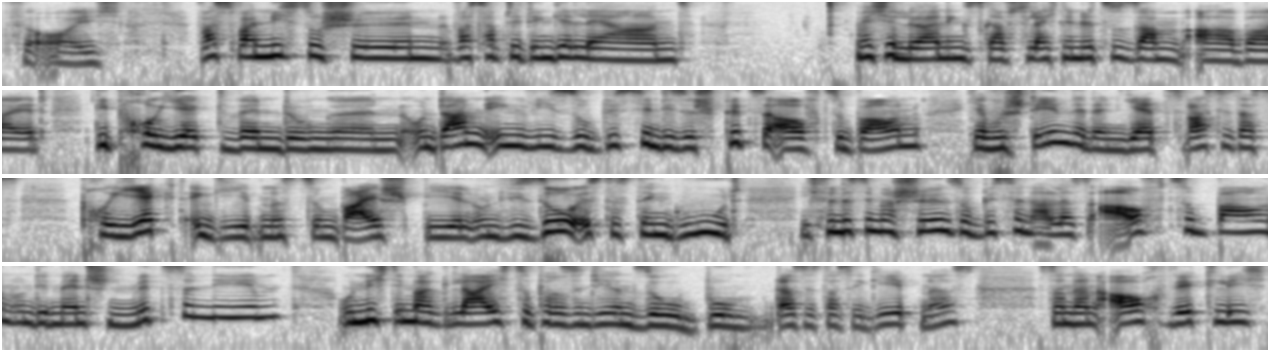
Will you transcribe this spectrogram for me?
für euch. Was war nicht so schön? Was habt ihr denn gelernt? Welche Learnings gab es vielleicht in der Zusammenarbeit, die Projektwendungen und dann irgendwie so ein bisschen diese Spitze aufzubauen. Ja, wo stehen wir denn jetzt? Was ist das Projektergebnis zum Beispiel und wieso ist das denn gut? Ich finde es immer schön, so ein bisschen alles aufzubauen und die Menschen mitzunehmen und nicht immer gleich zu präsentieren, so, bumm, das ist das Ergebnis, sondern auch wirklich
